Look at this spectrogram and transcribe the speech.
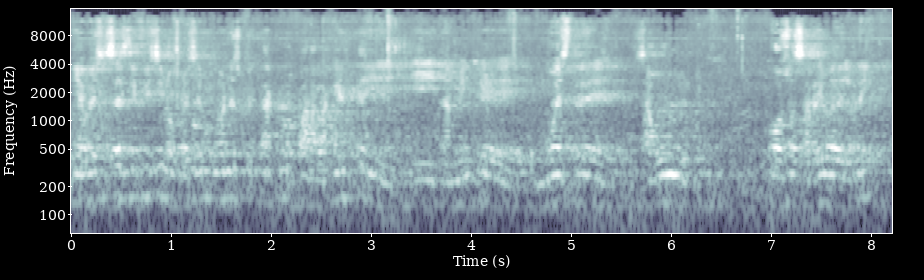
Y a veces es difícil ofrecer un buen espectáculo para la gente y, y también que muestre Saúl cosas arriba del ring.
